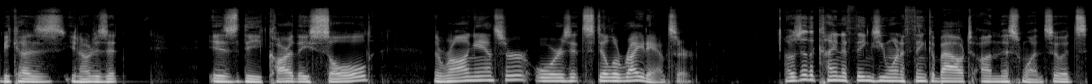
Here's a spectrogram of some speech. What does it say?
Because, you know, does it, is the car they sold the wrong answer or is it still a right answer? Those are the kind of things you want to think about on this one. So it's,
